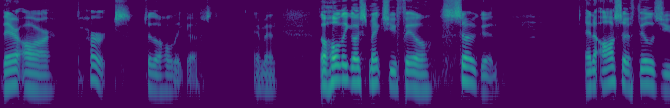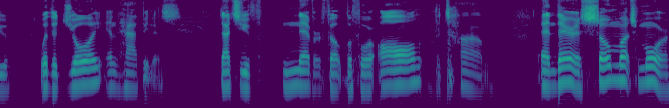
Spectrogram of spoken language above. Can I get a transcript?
there are perks to the Holy Ghost. Amen. The Holy Ghost makes you feel so good. And it also fills you with a joy and happiness that you've never felt before all the time. And there is so much more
